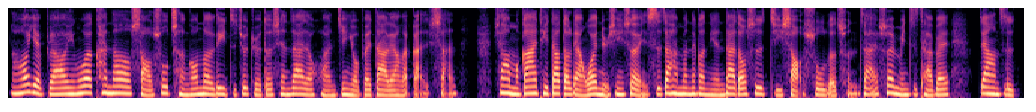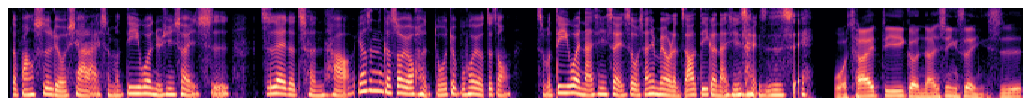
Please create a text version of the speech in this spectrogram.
然后也不要因为看到少数成功的例子，就觉得现在的环境有被大量的改善。像我们刚才提到的两位女性摄影师，在他们那个年代都是极少数的存在，所以名字才被这样子的方式留下来，什么第一位女性摄影师。之类的称号，要是那个时候有很多，就不会有这种什么第一位男性摄影师。我相信没有人知道第一个男性摄影师是谁。我猜第一个男性摄影师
